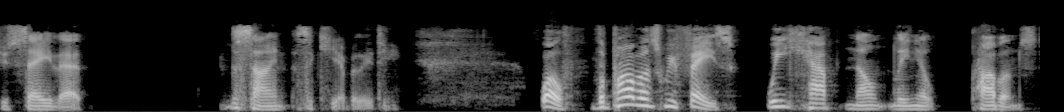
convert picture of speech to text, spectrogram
to say that design is a key ability. Well, the problems we face, we have non-linear problems.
